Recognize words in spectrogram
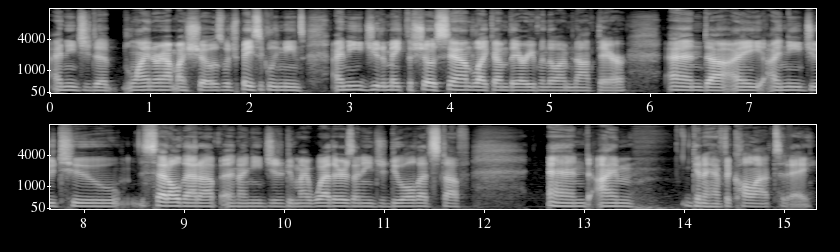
I need you to liner out my shows, which basically means I need you to make the show sound like I'm there, even though I'm not there. And uh, I, I need you to set all that up, and I need you to do my weathers. I need you to do all that stuff. And I'm gonna have to call out today.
